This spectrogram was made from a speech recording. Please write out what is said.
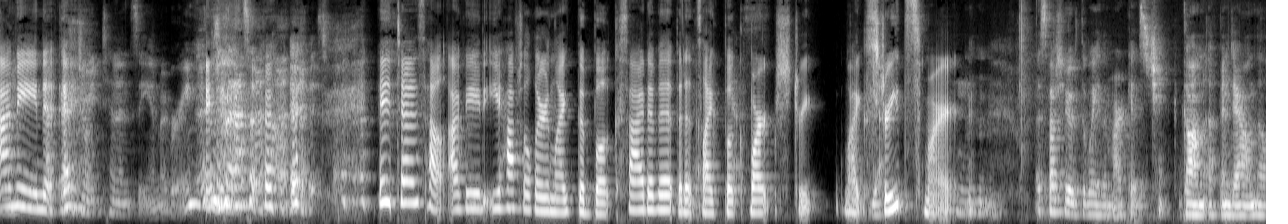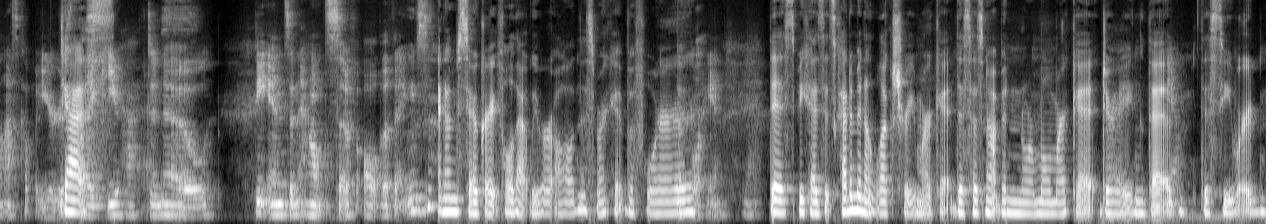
I mean, got eh. joint tenancy in my brain. it does help. I mean, you have to learn like the book side of it, but it's like bookmark street, like street smart. Mm-hmm. Especially with the way the market's ch- gone up and down the last couple of years. Yes. Like you have to know the ins and outs of all the things And I'm so grateful that we were all in this market before beforehand. Yeah. this because it's kind of been a luxury market. This has not been a normal market during the Yeah. the C word,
